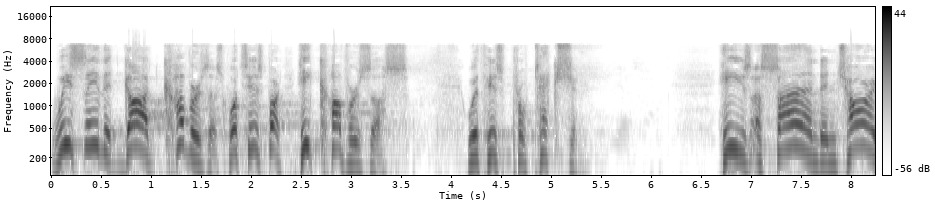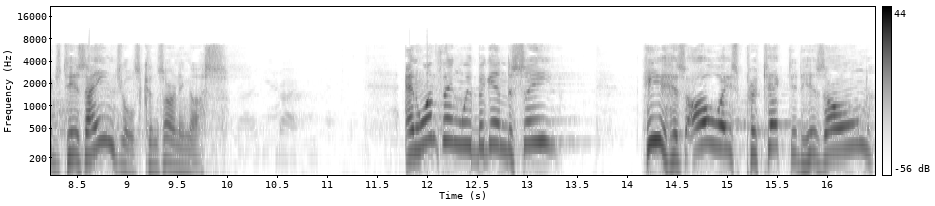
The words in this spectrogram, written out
We see that God covers us. What's His part? He covers us with His protection. He's assigned and charged His angels concerning us. And one thing we begin to see, He has always protected His own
